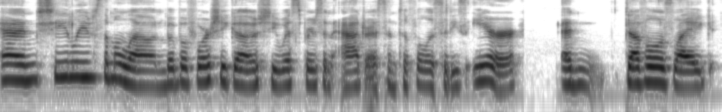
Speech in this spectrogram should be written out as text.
And she leaves them alone, but before she goes, she whispers an address into Felicity's ear. And Devil is like,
